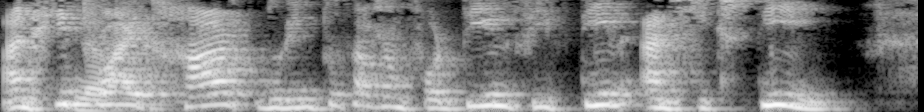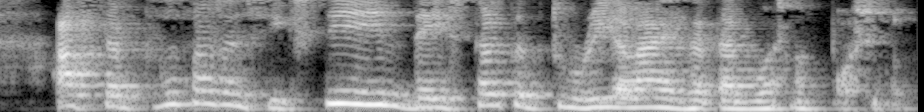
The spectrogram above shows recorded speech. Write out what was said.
and he no. tried hard during 2014, 15, and 16. After 2016, they started to realize that that was not possible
